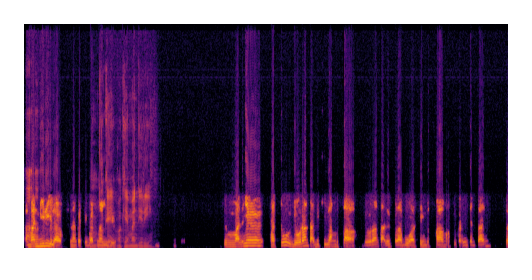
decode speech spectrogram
Ah. Mandiri lah senang kata bahasa Hmm, Melayu okay, dia. okay, mandiri. Maknanya satu, dia orang tak ada kilang besar. Dia orang tak ada pelabuhan asing besar masuk kat Kelantan. So,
